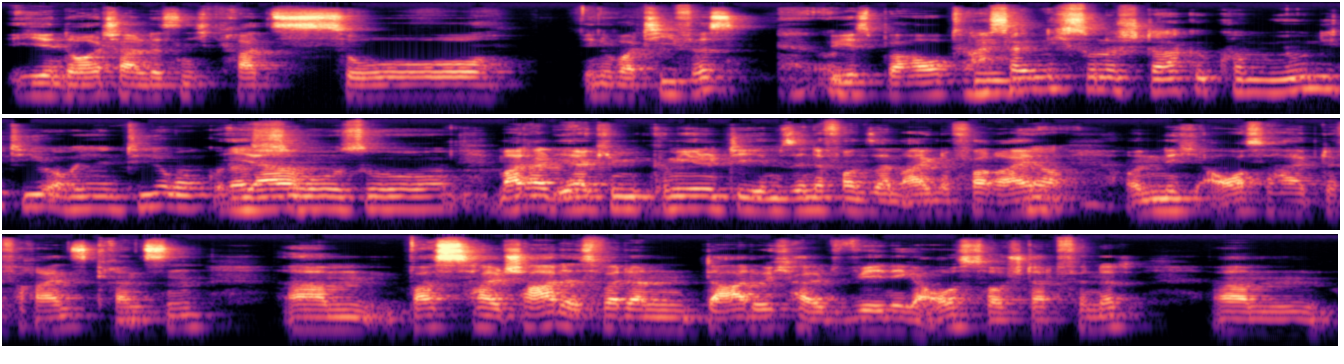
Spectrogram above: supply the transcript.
hier in Deutschland das nicht gerade so innovativ ist, wie es behaupten. Du hast halt nicht so eine starke Community-Orientierung oder ja, so, so. Man hat halt eher Community im Sinne von seinem eigenen Verein ja. und nicht außerhalb der Vereinsgrenzen. Ähm, was halt schade ist, weil dann dadurch halt weniger Austausch stattfindet. Ähm,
